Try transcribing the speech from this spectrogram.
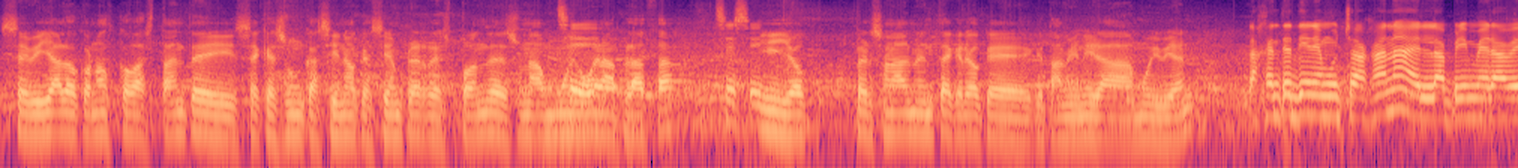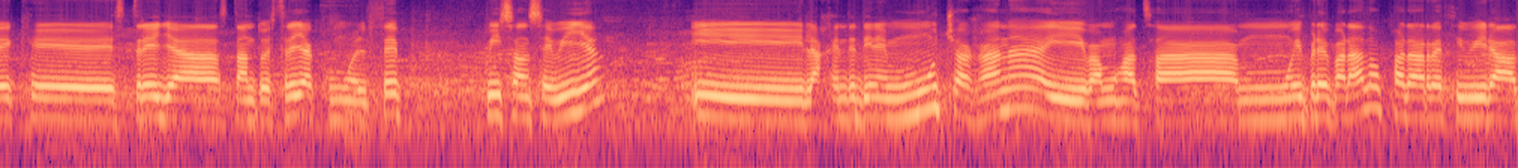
Sevilla lo conozco bastante y sé que es un casino que siempre responde, es una muy buena plaza y yo personalmente creo que, que también irá muy bien. La gente tiene muchas ganas, es la primera vez que estrellas, tanto estrellas como el CEP, pisan Sevilla y la gente tiene muchas ganas y vamos a estar muy preparados para recibir a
